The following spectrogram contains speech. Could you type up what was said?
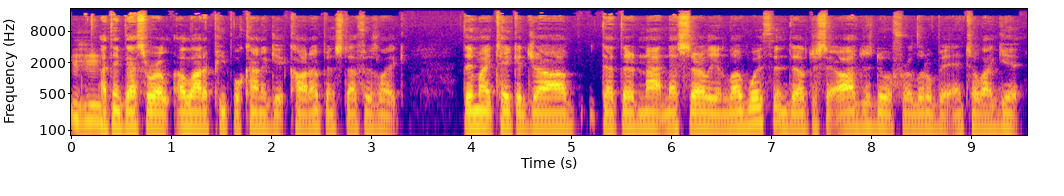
mm-hmm. i think that's where a, a lot of people kind of get caught up in stuff is like they might take a job that they're not necessarily in love with and they'll just say oh i'll just do it for a little bit until i get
